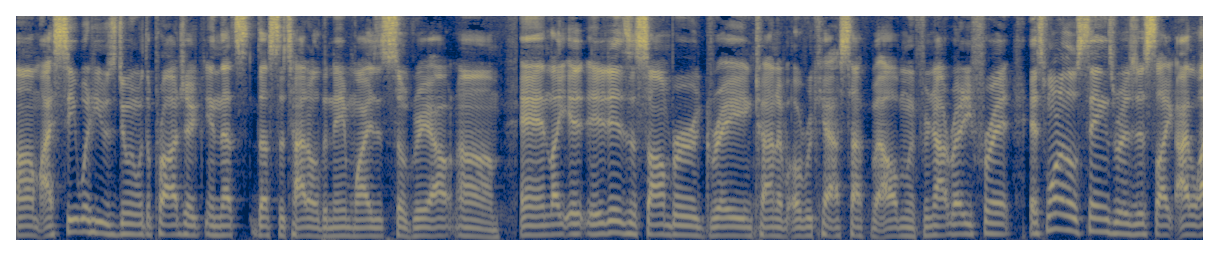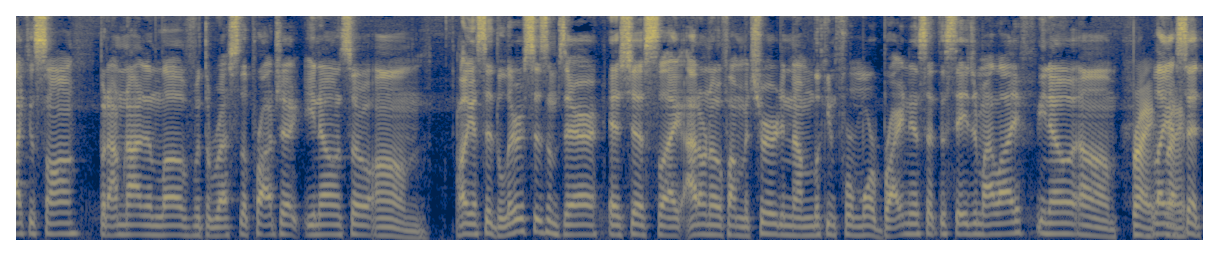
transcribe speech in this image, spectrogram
um i see what he was doing with the project and that's that's the title the name why is it so gray out? Um and like it, it is a somber gray and kind of overcast type of album. If you're not ready for it it's one of those things where it's just like i like a song but i'm not in love with the rest of the project you know? And so um like I said, the lyricism's there. It's just like I don't know if I'm matured and I'm looking for more brightness at this stage of my life. You know, um, Right, Like I said,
